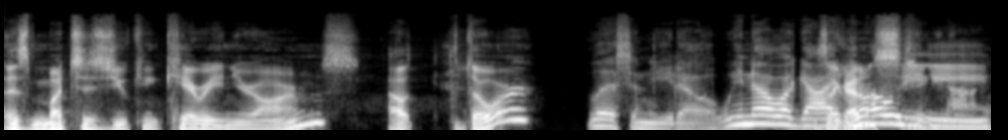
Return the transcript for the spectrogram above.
as much as you can carry in your arms out the door? Listen, Ito, we know a guy He's like, who I don't knows see.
